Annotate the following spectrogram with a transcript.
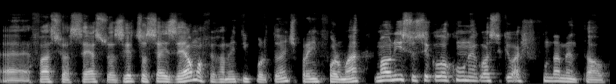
é, fácil acesso. As redes sociais é uma ferramenta importante para informar. Maurício, você colocou um negócio que eu acho fundamental.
